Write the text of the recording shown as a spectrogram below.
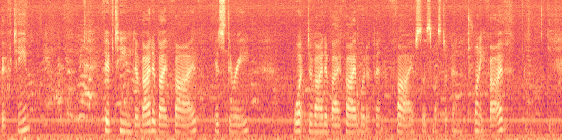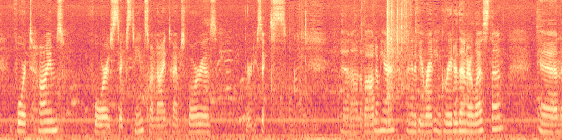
15. 15 divided by 5 is 3. What divided by 5 would have been 5, so this must have been 25. 4 times 4 is 16, so 9 times 4 is 36. And on the bottom here, I'm going to be writing greater than or less than, and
